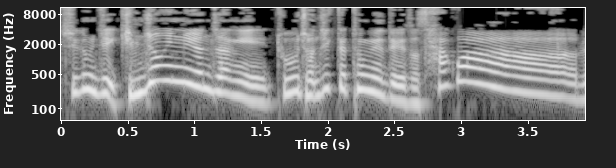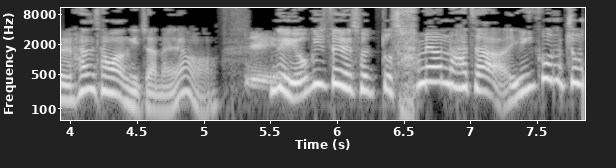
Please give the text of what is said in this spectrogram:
지금 이제 김정인 위원장이 두 전직 대통령에 대해서 사과를 한 상황이잖아요. 예. 근데 여기 대해서 또 사면하자 이건 좀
